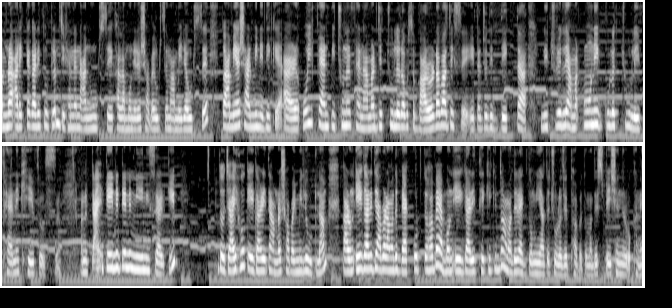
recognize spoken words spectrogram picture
আমরা আরেকটা গাড়িতে উঠলাম, যেখানে নানু উঠছে খালামণিরা সবাই উঠছে, মামিরা উঠছে। তো আমি আর শারমিন এদিকে, আর ওই ফ্যান পিছনের ফ্যান আমার যে চুলের অবস্থা, বারোটা বাজাইছে এটা যদি দেখতা লিটারেলি আমার অনেকগুলো চুল এই ফ্যানে খেয়ে ফেলছে। মানে টেনে টেনে নিয়ে নিছে আর কি। তো যাই হোক, এই গাড়িতে আমরা সবাই মিলে উঠলাম। কারণ এই গাড়িতে আবার আমাদের ব্যাক করতে হবে এবং এই গাড়ি থেকে কিন্তু আমাদের একদম ইয়াতে চলে যেতে হবে তোমাদের স্টেশনের ওখানে।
